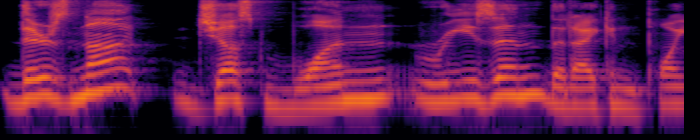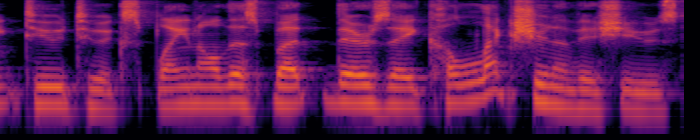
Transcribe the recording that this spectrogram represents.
There's not just one reason that I can point to to explain all this, but there's a collection of issues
